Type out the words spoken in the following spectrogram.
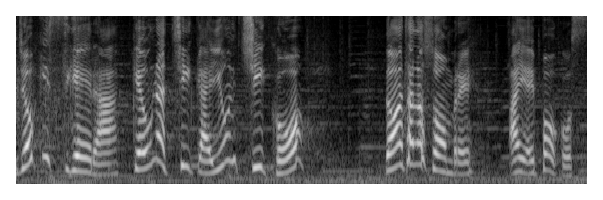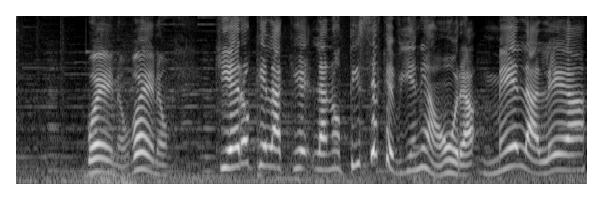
Yo quisiera que una chica y un chico, ¿dónde están los hombres? Ay, hay pocos. Bueno, bueno. Quiero que la, que la noticia que viene ahora me la lea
